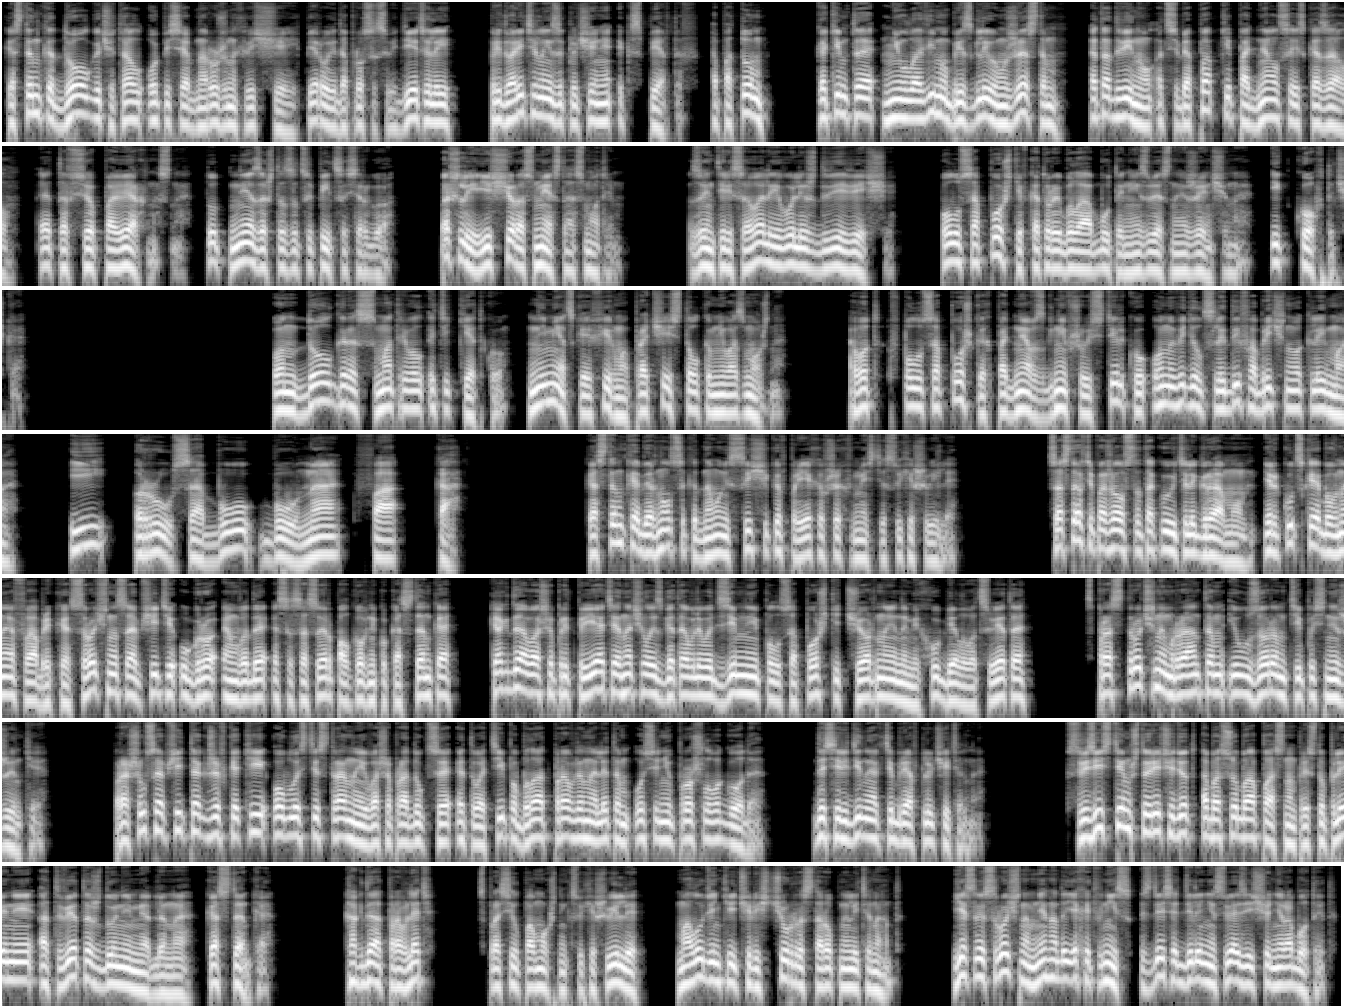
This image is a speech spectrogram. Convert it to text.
Костенко долго читал описи обнаруженных вещей, первые допросы свидетелей, предварительные заключения экспертов, а потом каким-то неуловимо брезгливым жестом отодвинул от себя папки, поднялся и сказал, «Это все поверхностно. Тут не за что зацепиться, Серго. Пошли, еще раз место осмотрим». Заинтересовали его лишь две вещи. Полусапожки, в которые была обута неизвестная женщина, и кофточка. Он долго рассматривал этикетку. Немецкая фирма, прочесть толком невозможно. А вот в полусапожках, подняв сгнившую стельку, он увидел следы фабричного клейма и ру сабу бу на фа ка. Костенко обернулся к одному из сыщиков, приехавших вместе с Ухишвили. «Составьте, пожалуйста, такую телеграмму. Иркутская обувная фабрика. Срочно сообщите УГРО МВД СССР полковнику Костенко, когда ваше предприятие начало изготавливать зимние полусапожки черные на меху белого цвета с простроченным рантом и узором типа снежинки. Прошу сообщить также, в какие области страны ваша продукция этого типа была отправлена летом-осенью прошлого года, до середины октября включительно. В связи с тем, что речь идет об особо опасном преступлении, ответа жду немедленно. Костенко. «Когда отправлять?» — спросил помощник Сухишвили, молоденький, чересчур расторопный лейтенант. «Если срочно, мне надо ехать вниз, здесь отделение связи еще не работает».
